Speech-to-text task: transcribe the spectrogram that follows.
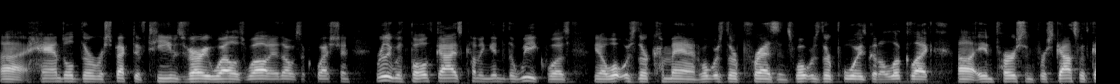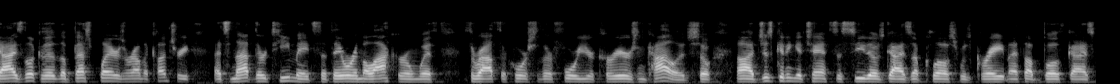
uh, handled their respective teams very well as well. And that was a question really with both guys coming into the week was, you know, what was their command? What was their presence? What was their poise going to look like uh, in person for scouts with guys? Look, the best players around the country. That's not their teammates that they were in the locker room with throughout the course of their four-year careers in college. So uh, just getting a chance to see those guys up close was great, and I thought both guys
